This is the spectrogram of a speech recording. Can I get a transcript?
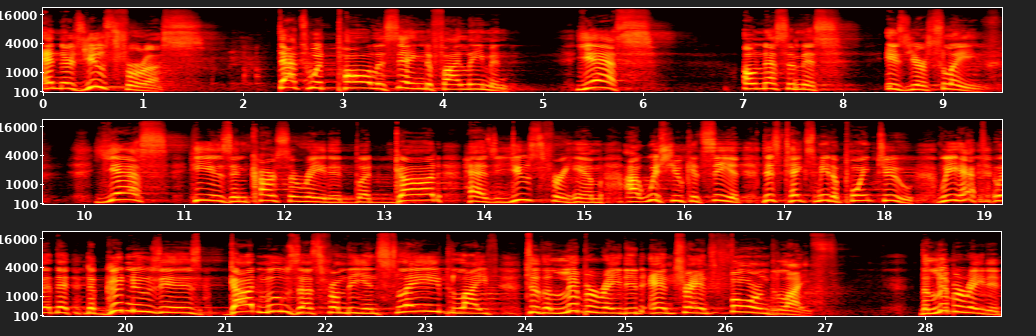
and there's use for us. That's what Paul is saying to Philemon. Yes, Onesimus is your slave. Yes, he is incarcerated, but God has use for him. I wish you could see it. This takes me to point two. We have that the good news is God moves us from the enslaved life to the liberated and transformed life. The liberated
